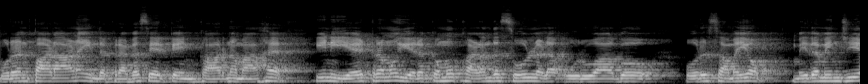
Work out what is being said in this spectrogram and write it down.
முரண்பாடான இந்த கிரக சேர்க்கையின் காரணமாக இனி ஏற்றமும் இறக்கமும் கலந்த சூழ்நிலை உருவாகும். ஒரு சமயம் மிதமிஞ்சிய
